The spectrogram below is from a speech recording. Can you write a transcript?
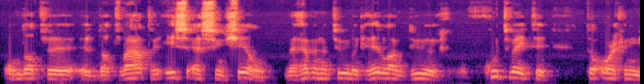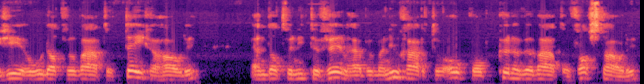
Omdat we, uh, dat water is essentieel. We hebben natuurlijk heel langdurig goed weten te organiseren hoe dat we water tegenhouden en dat we niet te veel hebben. Maar nu gaat het er ook om, kunnen we water vasthouden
